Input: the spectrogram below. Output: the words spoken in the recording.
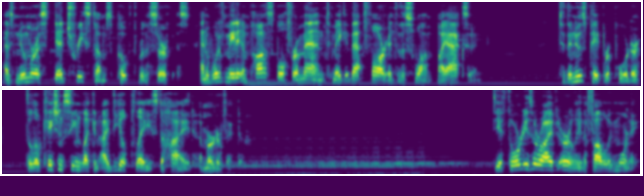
as numerous dead tree stumps poked through the surface, and would have made it impossible for a man to make it that far into the swamp by accident. To the newspaper reporter, the location seemed like an ideal place to hide a murder victim. The authorities arrived early the following morning.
